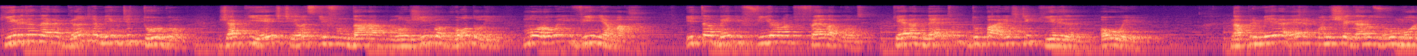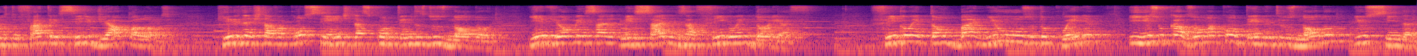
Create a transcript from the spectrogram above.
Círdan era grande amigo de Turgon, já que este, antes de fundar a longínqua Gondolin, morou em Vinyamar, e também de Finrod Felagund, que era neto do parente de Círdan, Owe. Na Primeira Era, quando chegaram os rumores do fratricídio de Alqualond, Círdan estava consciente das contendas dos Noldor e enviou mensagens a Thingol em Doriath. Thingol então baniu o uso do Quenya e isso causou uma contenda entre os Noldor e os Sindar.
